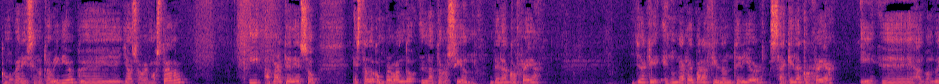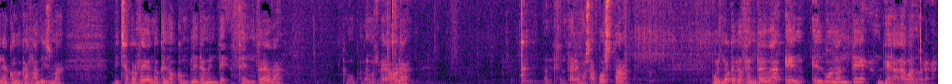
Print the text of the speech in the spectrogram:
como veréis en otro vídeo que ya os habré mostrado. Y aparte de eso, he estado comprobando la torsión de la correa, ya que en una reparación anterior saqué la correa y eh, al volver a colocar la misma, dicha correa no quedó completamente centrada, como podemos ver ahora. La centraremos a posta. Pues no quedó centrada en el volante de la lavadora,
